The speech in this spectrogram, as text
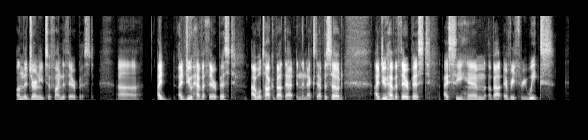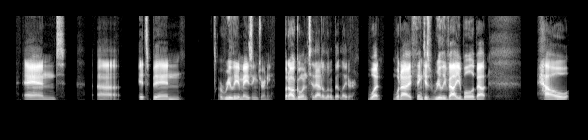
on the journey to find a therapist. Uh, I I do have a therapist. I will talk about that in the next episode. I do have a therapist. I see him about every three weeks, and uh, it's been a really amazing journey but I'll go into that a little bit later. What what I think is really valuable about how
